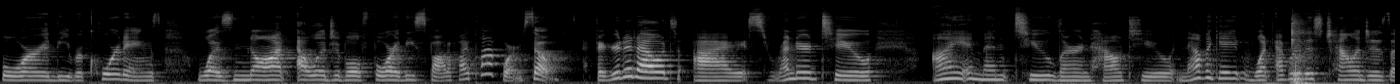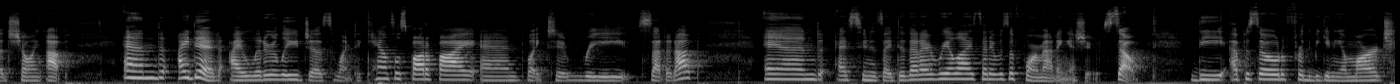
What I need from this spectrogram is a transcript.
for the recordings was not eligible for the Spotify platform. So figured it out. I surrendered to I am meant to learn how to navigate whatever this challenge is that's showing up. And I did. I literally just went to cancel Spotify and like to reset it up. And as soon as I did that, I realized that it was a formatting issue. So the episode for the beginning of March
